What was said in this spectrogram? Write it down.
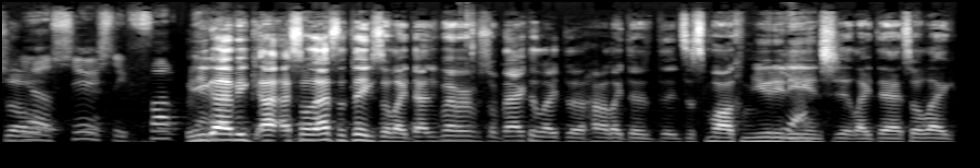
so. Yo, seriously, fuck. You that. gotta be I- so that's the thing. So like that. Remember, so back to like the how like the, the it's a small community Yeah. and shit like that. So like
